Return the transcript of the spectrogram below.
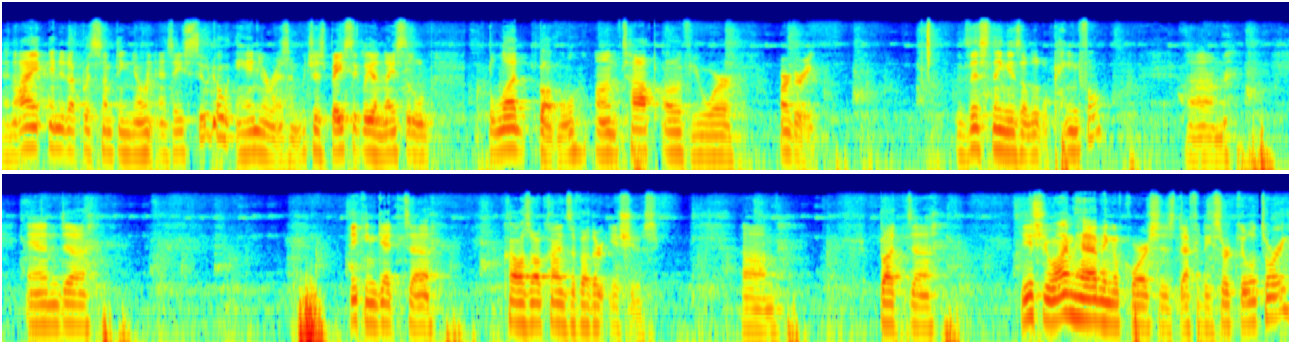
And I ended up with something known as a pseudoaneurysm, which is basically a nice little blood bubble on top of your artery. This thing is a little painful. Um, and uh, it can get uh, cause all kinds of other issues. Um, but uh, the issue I'm having, of course, is definitely circulatory.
